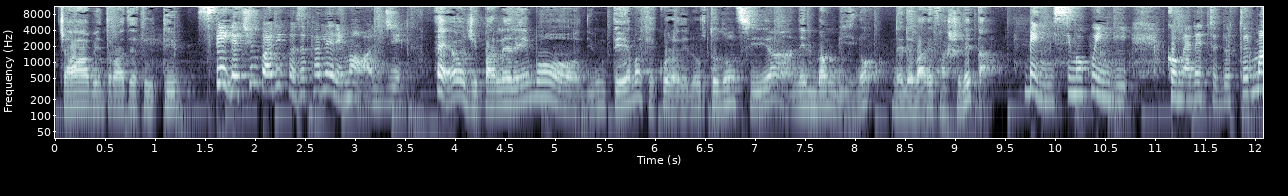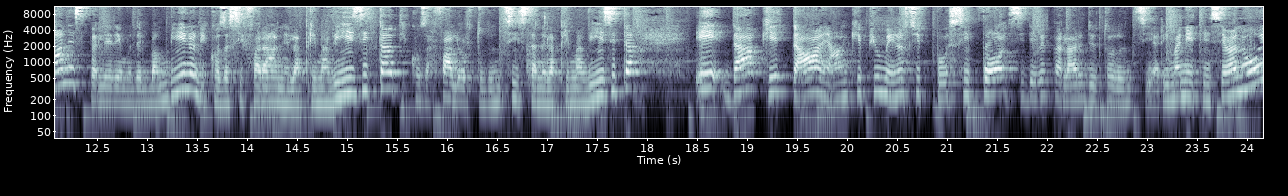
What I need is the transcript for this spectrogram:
Ciao, bentrovati a tutti! Spiegaci un po' di cosa parleremo oggi. Eh, oggi parleremo di un tema che è quello dell'ortodonzia nel bambino, nelle varie fasce d'età. Benissimo, quindi come ha detto il dottor Manes parleremo del bambino, di cosa si farà nella prima visita, di cosa fa l'ortodontista nella prima visita e da che età anche più o meno si può, si può si deve parlare di ortodonzia. Rimanete insieme a noi,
